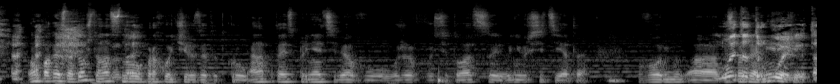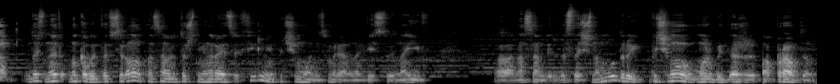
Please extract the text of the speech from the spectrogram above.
он показывает о том, что она Ну снова да. проходит через этот круг. Она пытается принять себя в- уже в ситуации университета, в э, Ну, это «Госпоже другой Америки». этап. Ну, то есть, ну, это, ну, как бы это все равно, на самом деле, то, что мне нравится в фильме, почему он, несмотря на весь свой наив, а, на самом деле достаточно мудрый. Почему, может быть, даже оправдан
